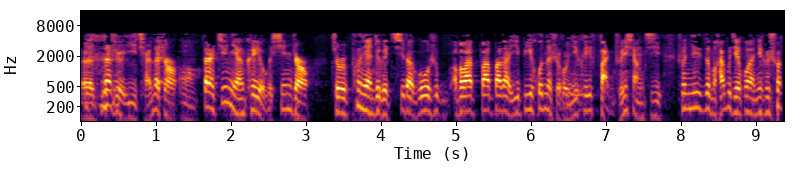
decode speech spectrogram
的。呃，那是以前的招儿啊但是今年可以有个新招儿就是碰见这个七大姑是啊八八八八大姨逼婚的时候，你可以反唇相讥，说你怎么还不结婚啊？你可以说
